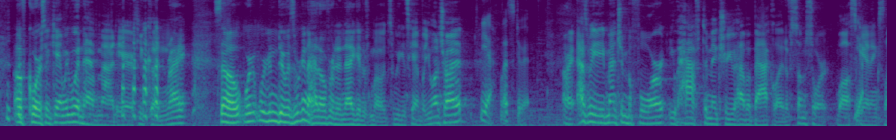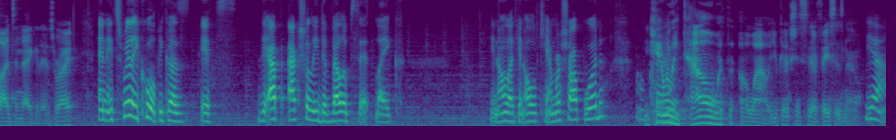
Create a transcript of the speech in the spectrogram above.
of course we can. We wouldn't have them out here if you couldn't, right? So what we're going to do is we're going to head over to negative mode so we can scan. But you want to try it? Yeah, let's do it. All right, as we mentioned before, you have to make sure you have a backlight of some sort while scanning slides and negatives, right? And it's really cool because it's the app actually develops it like, you know, like an old camera shop would. You can't really tell what the, oh wow, you can actually see their faces now. Yeah.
